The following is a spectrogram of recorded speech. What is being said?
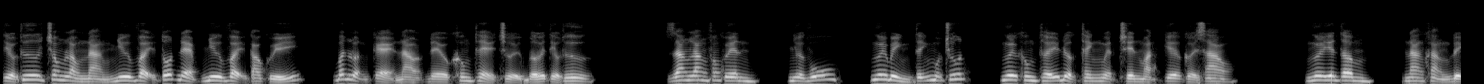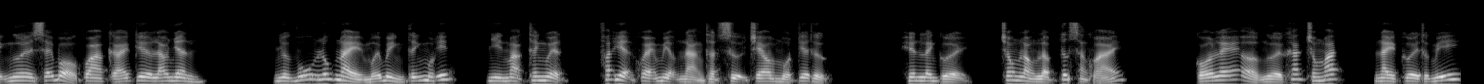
Tiểu thư trong lòng nàng như vậy tốt đẹp như vậy cao quý, bất luận kẻ nào đều không thể chửi bới tiểu thư. Giang lăng phong khuyên, nhược vũ, ngươi bình tĩnh một chút, ngươi không thấy được thanh nguyệt trên mặt kia cười sao. Ngươi yên tâm, nàng khẳng định ngươi sẽ bỏ qua cái kia lão nhân. Nhược vũ lúc này mới bình tĩnh một ít, nhìn mạc thanh nguyệt, phát hiện khỏe miệng nàng thật sự treo một tia thực. Hiên lanh cười, trong lòng lập tức sảng khoái. Có lẽ ở người khác trong mắt, này cười thực mỹ,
